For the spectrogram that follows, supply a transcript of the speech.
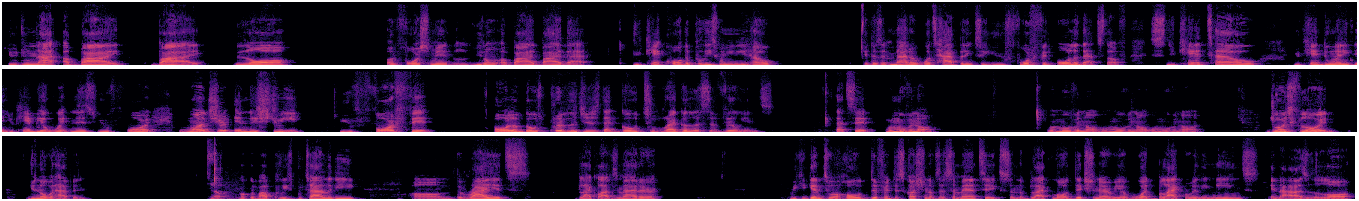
you do not abide by law enforcement. You don't abide by that. You can't call the police when you need help. It doesn't matter what's happening to you. You forfeit all of that stuff. You can't tell. You can't do anything. You can't be a witness. You for once you're in the street, you forfeit all of those privileges that go to regular civilians. That's it. We're moving on. We're moving on. We're moving on. We're moving on. George Floyd, you know what happened. Yep. Talked about police brutality, um, the riots, Black Lives Matter. We could get into a whole different discussion of the semantics and the Black Law Dictionary of what Black really means in the eyes of the law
